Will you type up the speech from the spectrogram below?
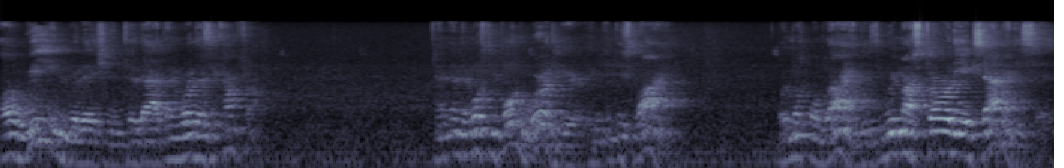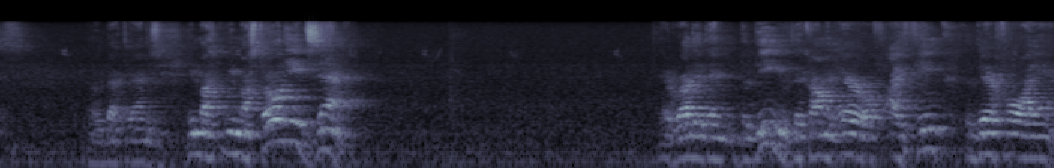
are we in relation to that and where does it come from? And, and the most important word here in, in this line, or the most important line, is we must thoroughly examine, he says. Back to Anderson. We must, we must thoroughly examine. Uh, rather than believe the common error of I think, therefore I am.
